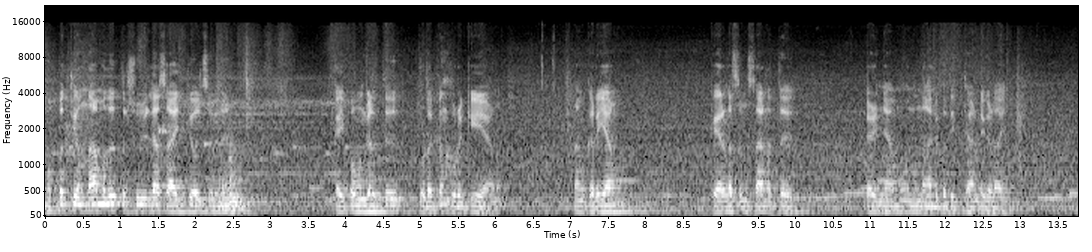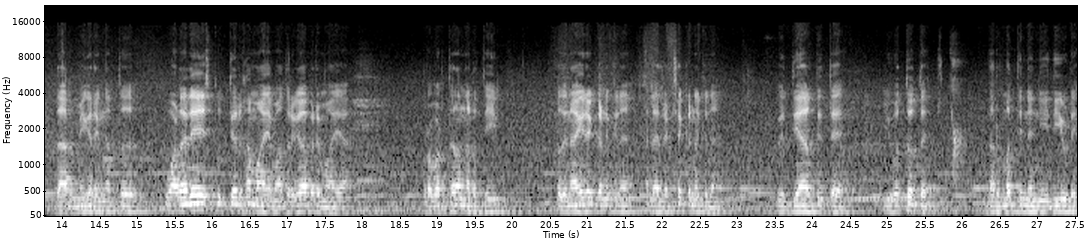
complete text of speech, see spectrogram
മുപ്പത്തിയൊന്നാമത് തൃശ്ശൂർ ജില്ലാ സാഹിത്യോത്സവത്തിന് കയ്പമംഗലത്ത് തുടക്കം കുറിക്കുകയാണ്. നമുക്കറിയാം കേരള സംസ്ഥാനത്ത് കഴിഞ്ഞ മൂന്ന് നാല് പതിറ്റാണ്ടുകളായി ധാർമ്മിക രംഗത്ത് വളരെ സ്തുത്യർഹമായ മാതൃകാപരമായ പ്രവർത്തനം നടത്തി പതിനായിരക്കണക്കിന് അല്ല ലക്ഷക്കണക്കിന് വിദ്യാർത്ഥിത്തെ യുവത്വത്തെ ധർമ്മത്തിന്റെ നീതിയുടെ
